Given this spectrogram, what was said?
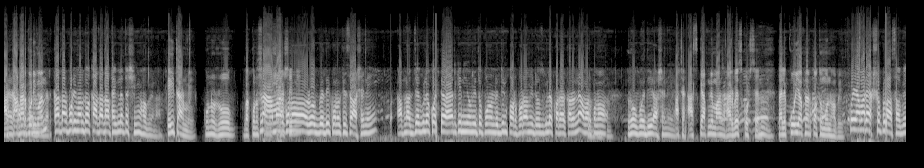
আর হ্যাঁ, কাদার পরিমাণ? কাদার পরিমাণ তো কাদা না থাকলে তো শিং হবে না। এই টার্মে কোনো রোগ বা কোনো না আমার কোনো রোগ ব্যাধি কোনো কিছু আসেনি। আপনার যেগুলো করতে হয় আর কি নিয়মিত পনেরো দিন পর পর আমি ডোজগুলো করার কারণে আমার কোনো রোগ ব্যাধি আসেনি। আচ্ছা আজকে আপনি মাছ হারভেস্ট করছেন তাহলে কই আপনার কত মন হবে? কই আমার একশো প্লাস হবে।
